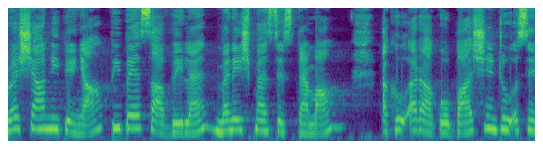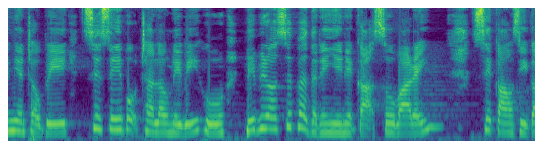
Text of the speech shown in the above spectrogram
ရုရှားနည်းပညာ People Surveillance Management System ပါအခုအဲ့ဒါကိုဘာရှင်းတူအဆင့်မြင့်ထုတ်ပြီးစစ်ဆေးဖို့ထပ်လုပ်နေပြီဟုနေပြည်တော်စစ်ဖက်သတင်းရင်းမြစ်ကဆိုပါတယ်စစ်ကောင်စီက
